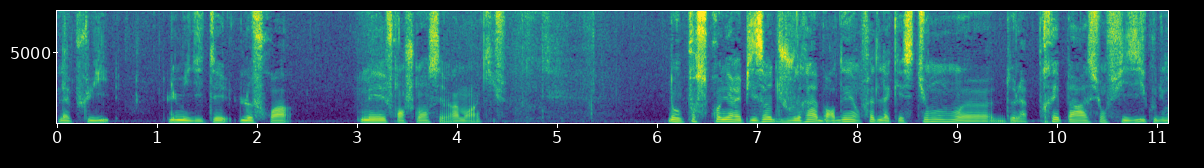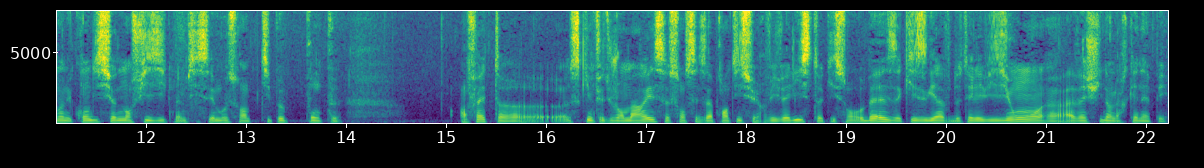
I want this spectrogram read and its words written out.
la pluie, l'humidité, le froid. Mais franchement, c'est vraiment un kiff. Donc pour ce premier épisode, je voudrais aborder en fait la question euh, de la préparation physique ou du moins du conditionnement physique, même si ces mots sont un petit peu pompeux. En fait, euh, ce qui me fait toujours marrer, ce sont ces apprentis survivalistes qui sont obèses et qui se gavent de télévision euh, avachis dans leur canapé.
